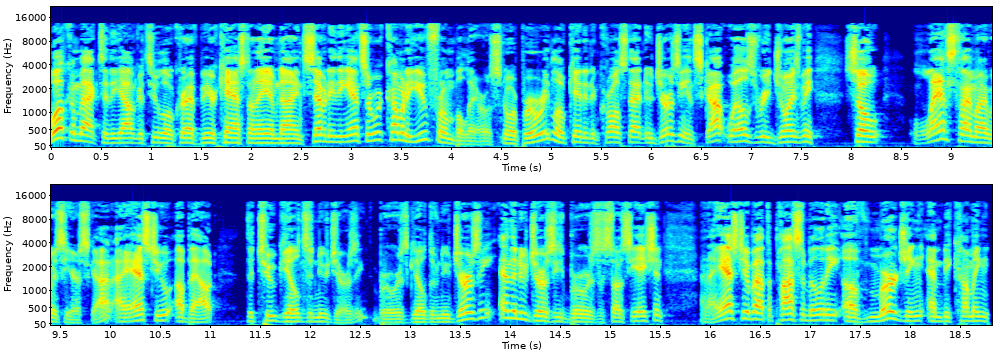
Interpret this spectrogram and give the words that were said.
Welcome back to the Al Gattullo Craft Beer Cast on AM 970. The Answer. We're coming to you from Bolero Snort Brewery, located in Carlstadt, New Jersey, and Scott Wells rejoins me. So Last time I was here, Scott, I asked you about the two guilds in New Jersey, the Brewers Guild of New Jersey and the New Jersey Brewers Association. And I asked you about the possibility of merging and becoming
